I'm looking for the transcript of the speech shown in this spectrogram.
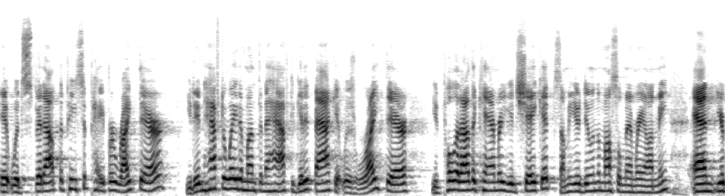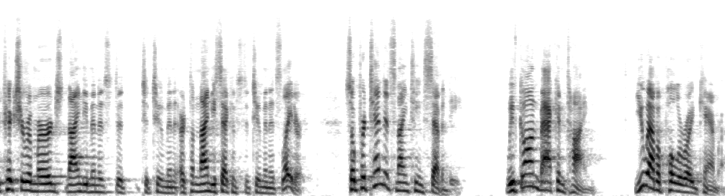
It would spit out the piece of paper right there you didn't have to wait a month and a half to get it back. It was right there. You'd pull it out of the camera, you'd shake it. Some of you are doing the muscle memory on me. And your picture emerged 90 minutes to, to two minutes, or 90 seconds to two minutes later. So pretend it's 1970. We've gone back in time. You have a Polaroid camera.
